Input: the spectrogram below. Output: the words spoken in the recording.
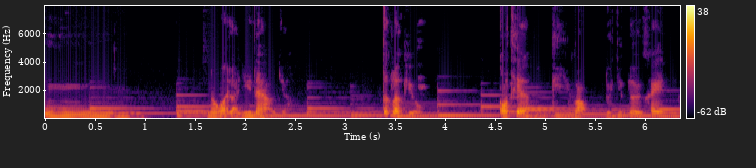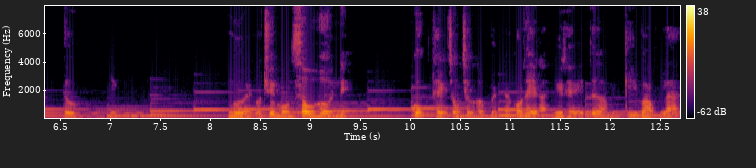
Uhm, nó gọi là như nào nhỉ? Tức là kiểu có thể là mình kỳ vọng được những lời khen từ những người có chuyên môn sâu hơn đi. Cụ thể trong trường hợp mình là có thể là như thế tức là mình kỳ vọng là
